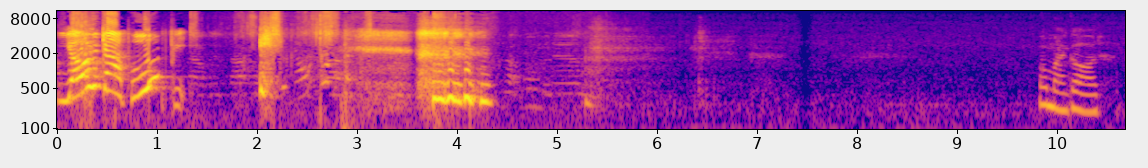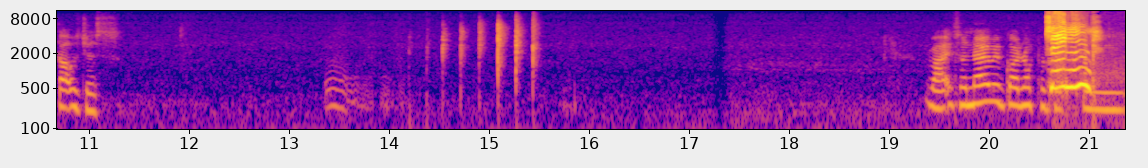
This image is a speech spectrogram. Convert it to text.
Yoga puppy. oh my god, that was just Right, so now we've gone up a Sing.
